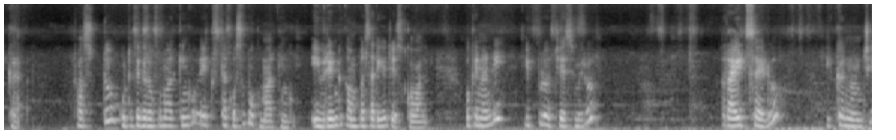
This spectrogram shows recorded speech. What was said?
ఇక్కడ. ఫస్ట్ కుట్టు దగ్గర ఒక మార్కింగ్ ఎక్స్ట్రా కోసం ఒక మార్కింగ్ ఇవి రెండు కంపల్సరీగా చేసుకోవాలి. ఓకేనండి ఇప్పుడు వచ్చేసి మీరు రైట్ సైడు ఇక్కడ నుంచి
